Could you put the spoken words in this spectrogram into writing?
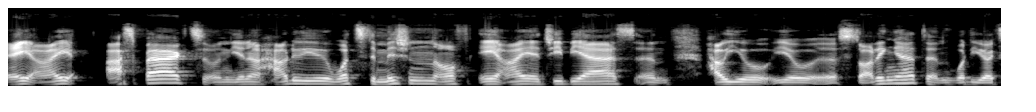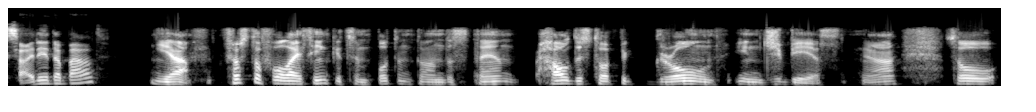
AI aspects and you know how do you what's the mission of AI at GBS and how you you're uh, starting it and what are you excited about? Yeah, first of all, I think it's important to understand how this topic grown in GBS. Yeah, so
